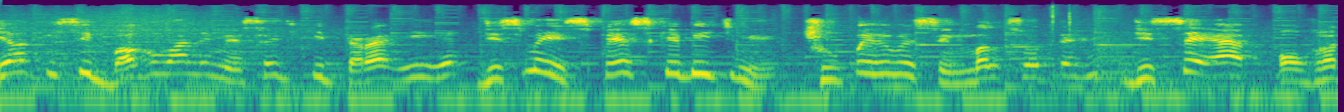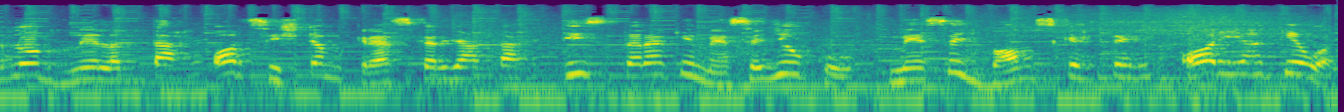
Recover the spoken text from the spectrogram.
यह किसी बग वाले मैसेज की तरह ही है, जिसमें स्पेस के बीच में छुपे हुए सिंबल्स होते हैं, जिससे ऐप ओवरलोड होने लगता है और सिस्टम क्रैश कर जाता है। इस तरह के मैसेजों को मैसेज बॉम्ब्स कहते हैं, और यह केवल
